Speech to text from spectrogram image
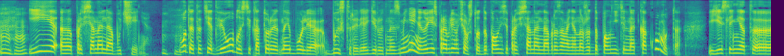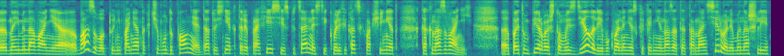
Мгм. и э, профессиональное обучение. Вот это те две области, которые наиболее быстро реагируют на изменения. Но есть проблема в чем? Что дополнительное профессиональное образование, оно же дополнительное к какому-то. И если нет э, наименования базового, то непонятно, к чему дополнять. Да? То есть некоторые профессии, специальности, квалификациях вообще нет как названий. Э, Поэтому первое, что мы сделали, и буквально несколько дней назад это анонсировали, мы нашли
